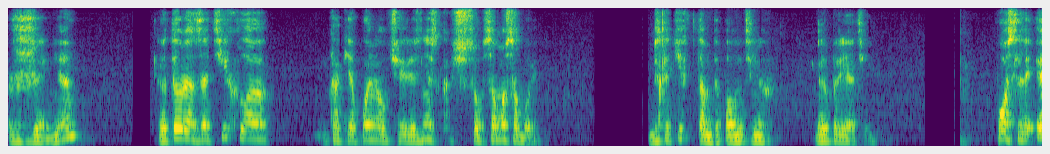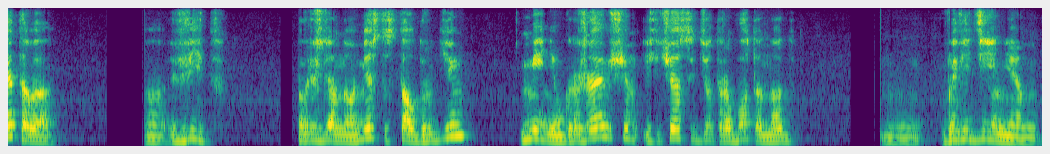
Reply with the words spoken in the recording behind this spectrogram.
жжение, которое затихло, как я понял, через несколько часов, само собой без каких-то там дополнительных мероприятий. После этого э, вид поврежденного места стал другим, менее угрожающим, и сейчас идет работа над выведением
